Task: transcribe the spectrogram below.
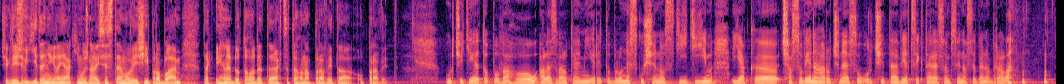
že když vidíte někde nějaký možná i systémovější problém, tak i hned do toho jdete a chcete ho napravit a opravit? Určitě je to povahou, ale z velké míry to bylo neskušeností tím, jak časově náročné jsou určité věci, které jsem si na sebe nabrala.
